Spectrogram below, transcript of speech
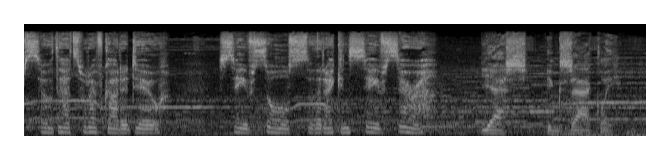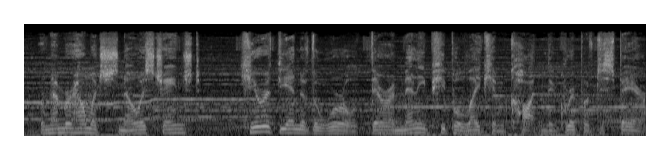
So that's what I've got to do. Save souls so that I can save Sarah. Yes, exactly. Remember how much snow has changed? Here at the end of the world, there are many people like him caught in the grip of despair,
